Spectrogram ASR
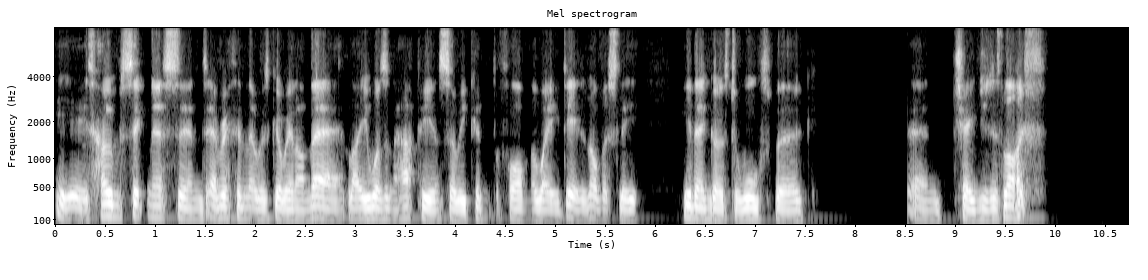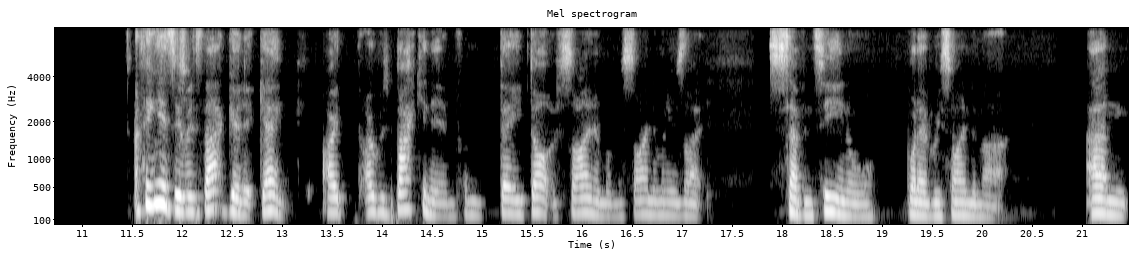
his homesickness and everything that was going on there, like he wasn't happy, and so he couldn't perform the way he did. And obviously, he then goes to Wolfsburg and changes his life. The thing is, he was that good at Genk. I, I was backing him from day dot of signing him when we signed him when he was like 17 or whatever we signed him at. And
